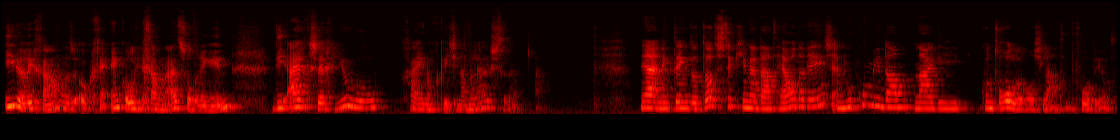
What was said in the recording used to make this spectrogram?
ieder lichaam, er is ook geen enkel lichaam een uitzondering in, die eigenlijk zegt, joehoe, ga je nog een keertje naar me luisteren. Ja, en ik denk dat dat stukje inderdaad helder is. En hoe kom je dan naar die controle loslaten bijvoorbeeld?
